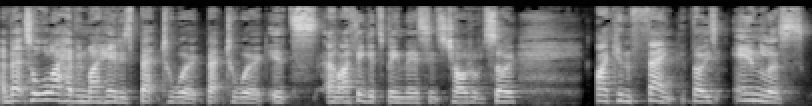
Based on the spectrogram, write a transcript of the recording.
And that's all I have in my head is back to work, back to work. It's, and I think it's been there since childhood. So I can thank those endless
